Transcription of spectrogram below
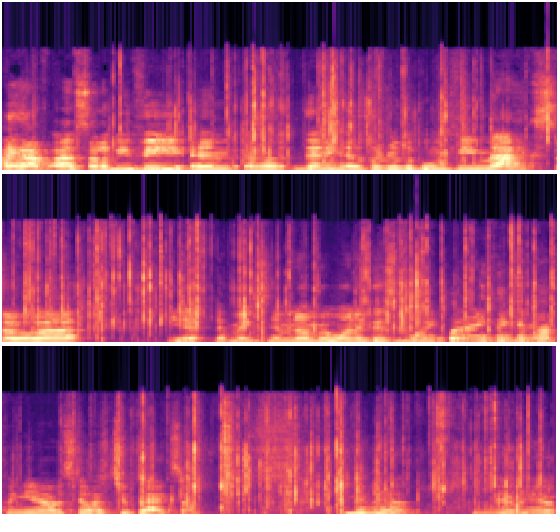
I have a Celebi V and uh, Danny has a Rillaboom V Max, so uh, yeah, that makes him number one at this point. But anything can happen, you know. I still have two packs, so you never know. You never know.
